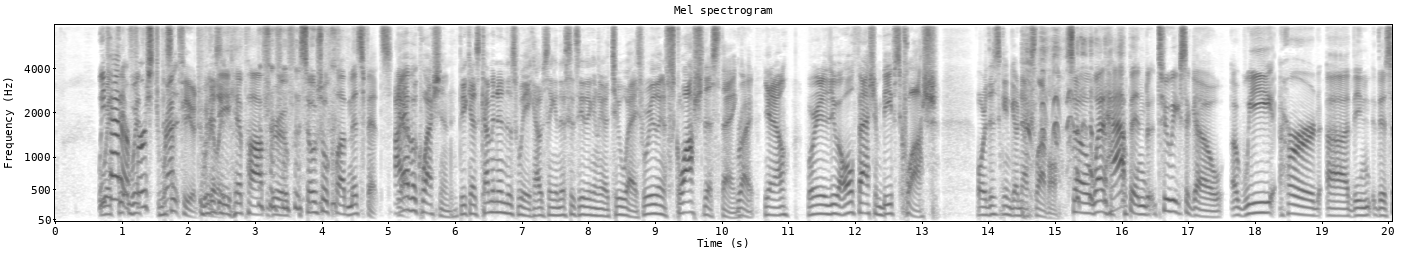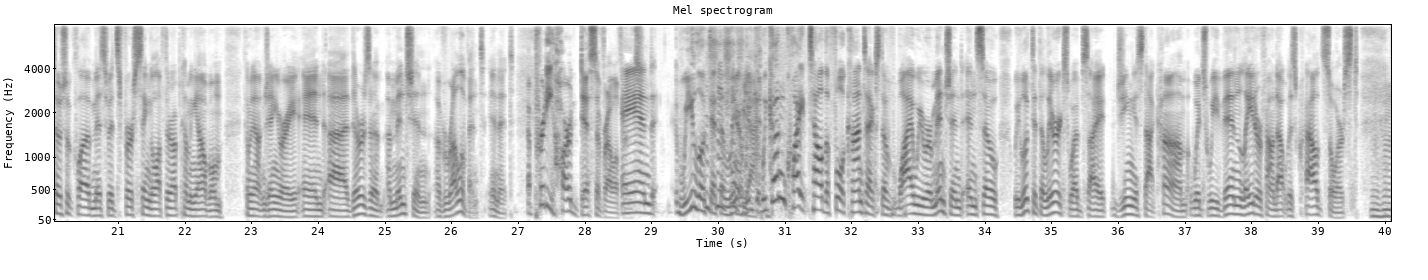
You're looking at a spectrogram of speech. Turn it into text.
We've with had our with- first rap is- feud. with Really, the hip hop group Social Club Misfits. I have a question because coming in this week, I was thinking this is either going to go two ways. We're either going to squash this thing, Right. You know, we're going to do an old fashioned beef squash, or this is going to go next level. So what happened two weeks ago? Uh, we heard uh, the the Social Club Misfits' first single off their upcoming album coming out in January, and uh, there was a, a mention of relevant in it, a pretty hard diss of Relevant, and we looked at the lyrics. we, we couldn't quite tell the full context of why we were mentioned, and so we looked at the lyrics website genius.com, which we then later found out was crowdsourced,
